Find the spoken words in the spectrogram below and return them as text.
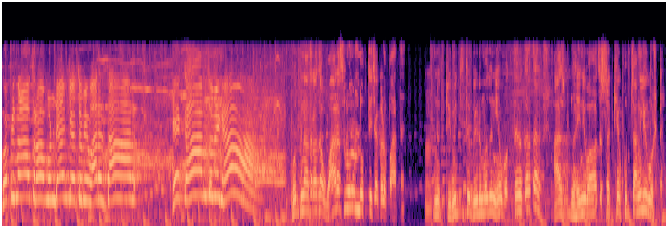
गोपीनाथराव मुंड्यांचे तुम्ही वारसदार हे काम तुम्ही घ्या. गोपीनाथरावचा वारस म्हणून लोक तिच्याकडे पाहत आहेत आणि तुम्ही तिथं बीडमधून हे वक्तव्य करता आज बहिणी भावाचं सख्य खूप चांगली गोष्ट आहे.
